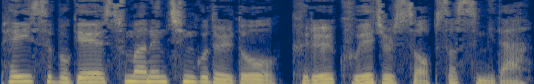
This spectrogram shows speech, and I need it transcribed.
페이스북의 수많은 친구들도 그를 구해줄 수 없었습니다.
